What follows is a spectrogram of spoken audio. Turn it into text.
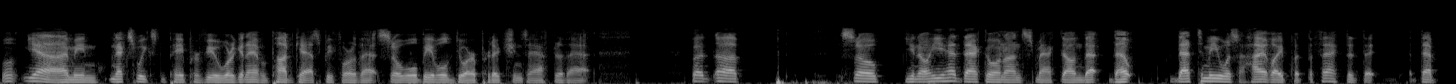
Well, yeah, I mean, next week's the pay per view. We're gonna have a podcast before that, so we'll be able to do our predictions after that. But uh, so you know, he had that going on SmackDown. That that that to me was a highlight. But the fact that that that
